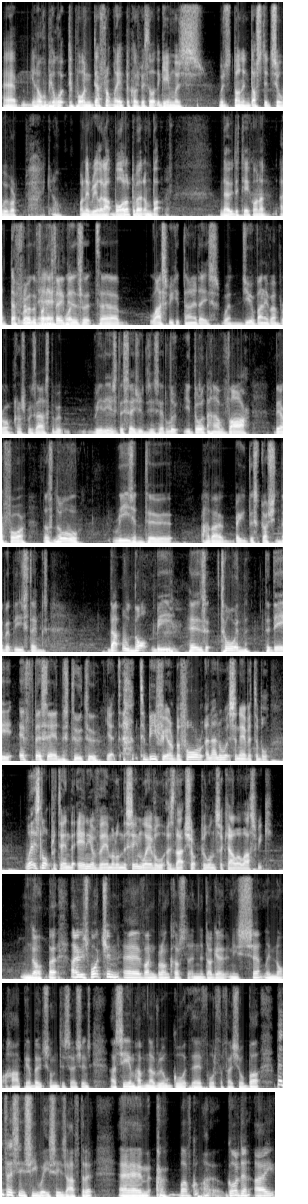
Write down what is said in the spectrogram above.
Uh, you know, will be looked upon differently because we thought the game was was done and dusted. So we were, you know, weren't really that bothered about them. But now they take on a, a different. Well, the funny uh, thing look. is that uh, last week at Tannadice, when Giovanni Van Bronckhorst was asked about various mm. decisions, he said, "Look, you don't have VAR, therefore there's no reason to have a big discussion about these things." That will not be mm. his tone today if this ends 2 2. Yeah, t- to be fair, before, and I know it's inevitable, let's not pretend that any of them are on the same level as that shirt pull on Sakala last week. No, but I was watching uh, Van Bronckhorst in the dugout, and he's certainly not happy about some decisions. I see him having a real go at the fourth official, but it'll be interesting to see what he says after it. Um, but I've got, uh, Gordon, I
